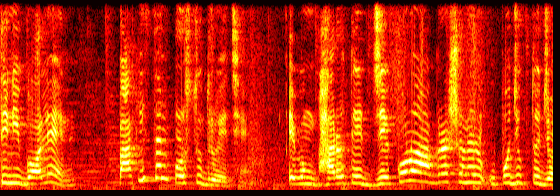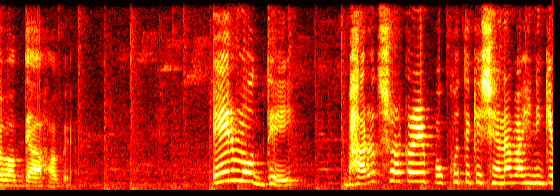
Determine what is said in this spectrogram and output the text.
তিনি বলেন, পাকিস্তান প্রস্তুত রয়েছে এবং ভারতের যে কোনো আগ্রাসনের উপযুক্ত জবাব দেওয়া হবে। এর মধ্যেই ভারত সরকারের পক্ষ থেকে সেনাবাহিনীকে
